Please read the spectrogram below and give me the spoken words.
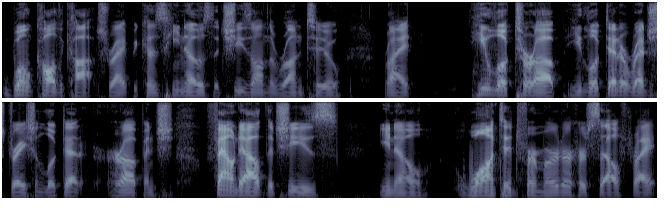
won't call the cops, right? Because he knows that she's on the run too, right? He looked her up. He looked at her registration, looked at her up, and found out that she's, you know, wanted for murder herself, right?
